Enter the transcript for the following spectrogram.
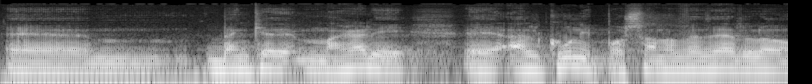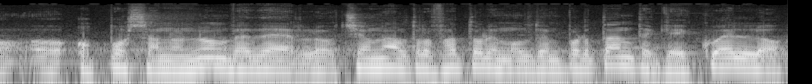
ehm, benché magari eh, alcuni possano vederlo o, o possano non vederlo, c'è un altro fattore molto importante che è quello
